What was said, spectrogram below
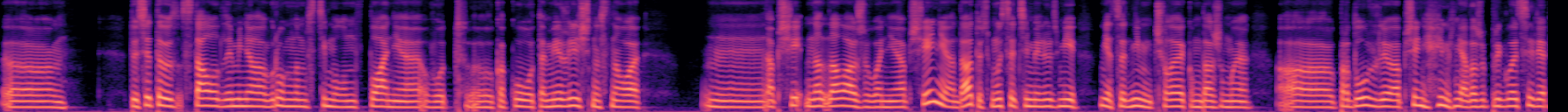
Э, то есть это стало для меня огромным стимулом в плане вот э, какого-то межличностного обще... налаживания общения, да, то есть мы с этими людьми, нет, с одним человеком даже мы продолжили общение, меня даже пригласили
